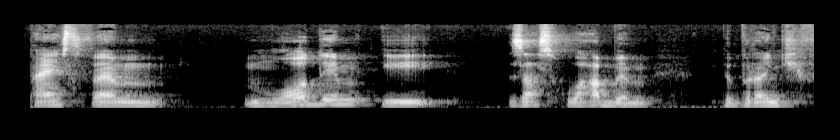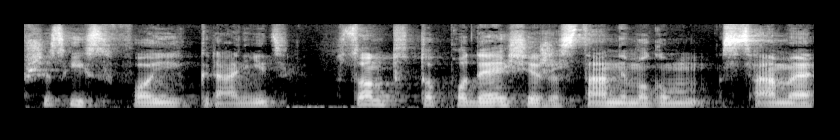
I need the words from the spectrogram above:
państwem młodym i za słabym, by bronić wszystkich swoich granic. Stąd to podejście, że Stany mogą same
